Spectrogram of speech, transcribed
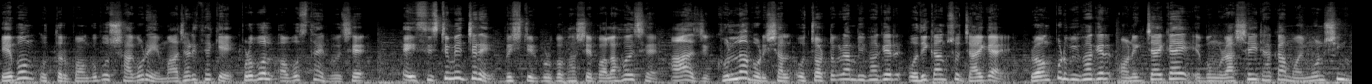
এবং উত্তর বঙ্গোপসাগরে মাঝারি থেকে প্রবল অবস্থায় রয়েছে। এই সিস্টেমের জেরে বৃষ্টির পূর্বাভাসে বলা হয়েছে, আজ খুলনা, বরিশাল ও চট্টগ্রাম বিভাগের অধিকাংশ জায়গায়, রংপুর বিভাগের অনেক জায়গায় এবং রাজশাহী, ঢাকা, ময়মনসিংহ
